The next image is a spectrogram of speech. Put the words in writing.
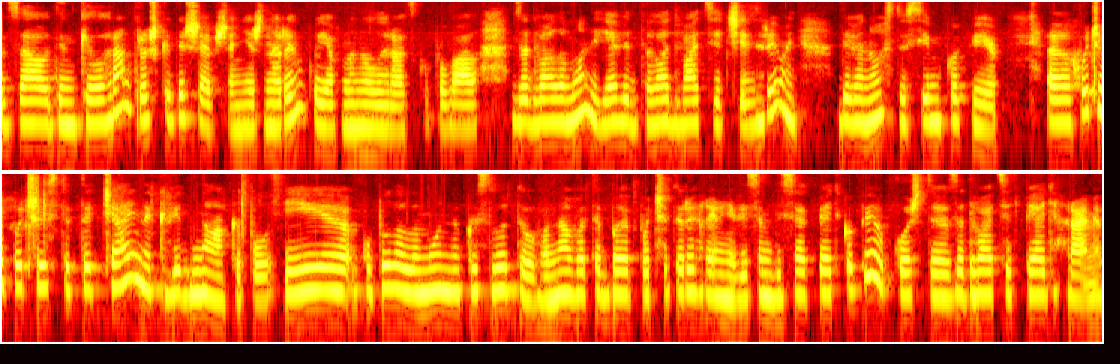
за 1 кілограм, трошки дешевше, ніж на ринку. Я в минулий раз купувала. За два лимони я віддала 26 гривень 97 копійок. Е, Хочу почистити чайник від накипу і купила лимонну кислоту. Вона в АТБ по 4 гривні 85 копійок коштує за 25 грамів.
